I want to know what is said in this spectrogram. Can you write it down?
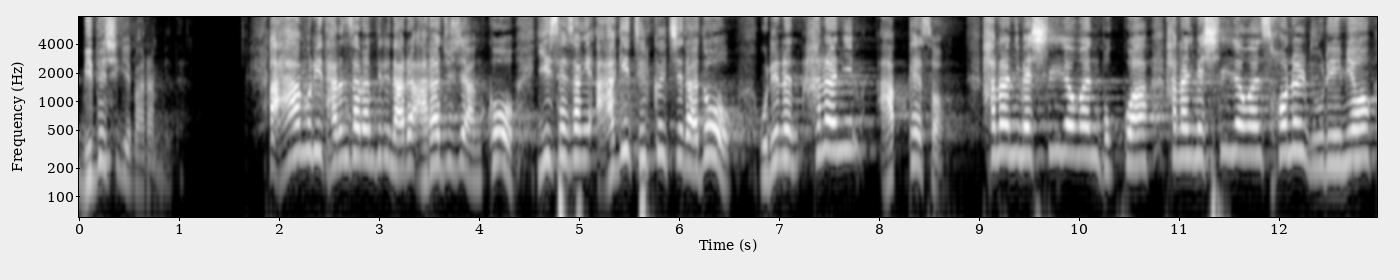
믿으시기 바랍니다. 아무리 다른 사람들이 나를 알아주지 않고 이 세상에 악이 들끓지라도 우리는 하나님 앞에서 하나님의 신령한 복과 하나님의 신령한 선을 누리며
